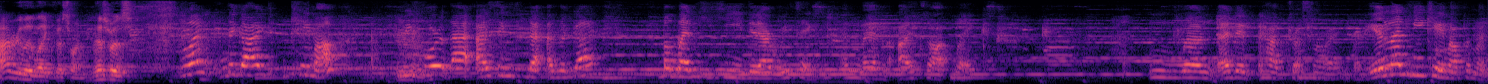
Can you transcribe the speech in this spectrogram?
I really like this one. This was. When the guy came up, Mhm. before that, I think the other guy, but then he did everything, and then I thought like, mm, then I didn't have trust on anybody, and then he came up, and then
